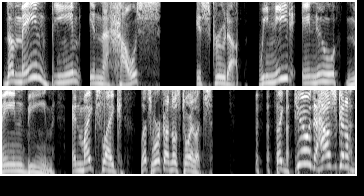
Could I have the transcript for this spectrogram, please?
The main beam in the house is screwed up. We need a new main beam. And Mike's like, let's work on those toilets. It's like, dude, the house is gonna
